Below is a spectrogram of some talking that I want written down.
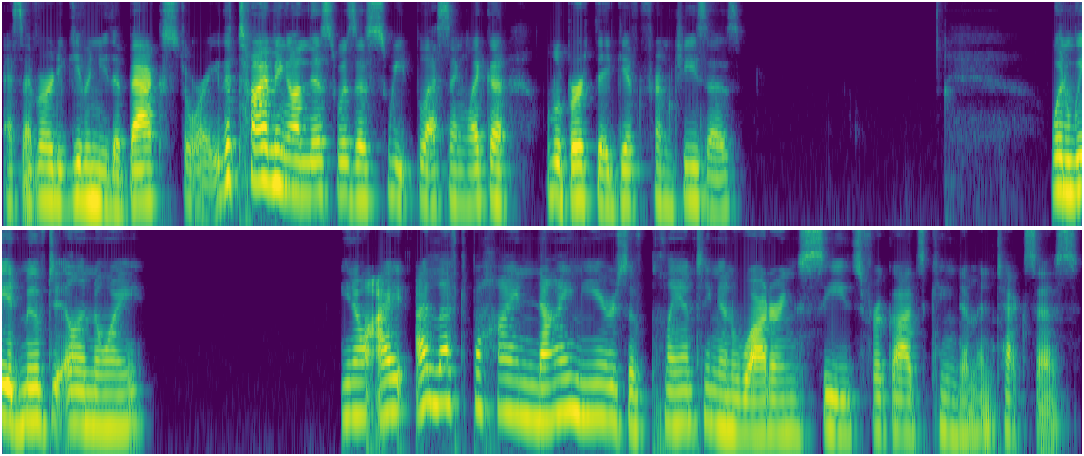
as I've already given you the backstory, the timing on this was a sweet blessing, like a little birthday gift from Jesus. When we had moved to Illinois, you know, I, I left behind nine years of planting and watering seeds for God's kingdom in Texas.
